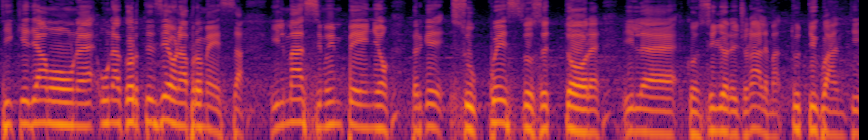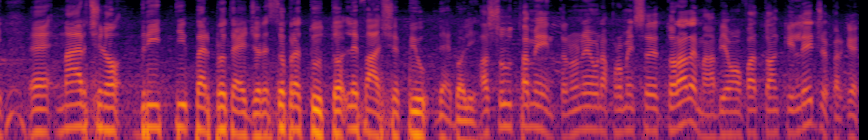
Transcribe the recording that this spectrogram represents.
ti chiediamo una, una cortesia e una promessa, il massimo impegno perché su questo settore il eh, Consiglio regionale, ma tutti quanti, eh, marcino dritti per proteggere soprattutto le fasce più deboli. Assolutamente, non è una promessa elettorale ma abbiamo fatto anche in legge perché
